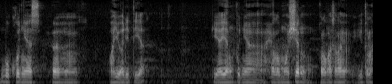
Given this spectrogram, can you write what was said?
bukunya uh, Wahyu Aditya dia yang punya Hello Motion kalau nggak salah itulah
